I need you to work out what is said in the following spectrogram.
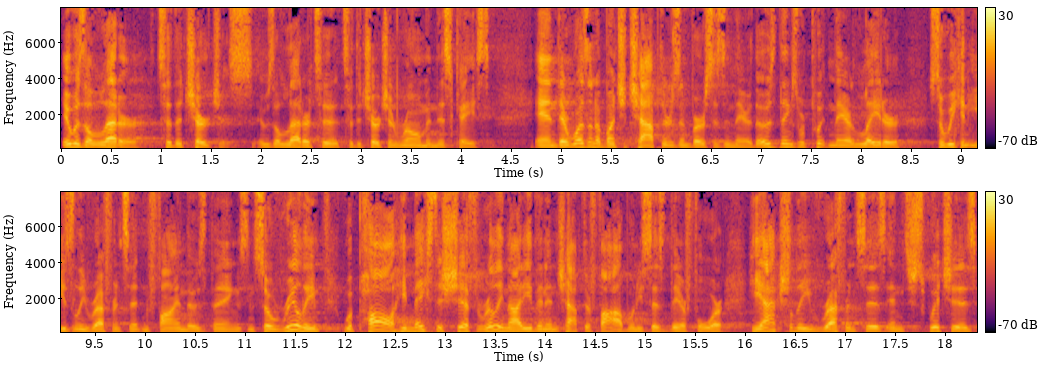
it was a letter to the churches. It was a letter to, to the church in Rome in this case. And there wasn't a bunch of chapters and verses in there. Those things were put in there later so we can easily reference it and find those things. And so, really, with Paul, he makes the shift really not even in chapter 5 when he says therefore. He actually references and switches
